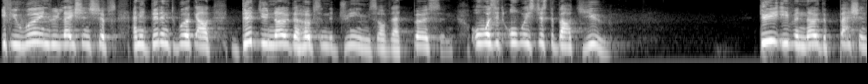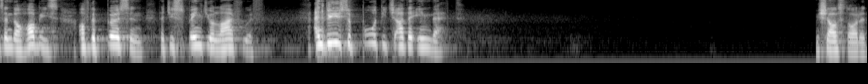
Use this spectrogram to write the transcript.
If you were in relationships and it didn't work out, did you know the hopes and the dreams of that person? Or was it always just about you? Do you even know the passions and the hobbies of the person that you spent your life with? And do you support each other in that? Michelle started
